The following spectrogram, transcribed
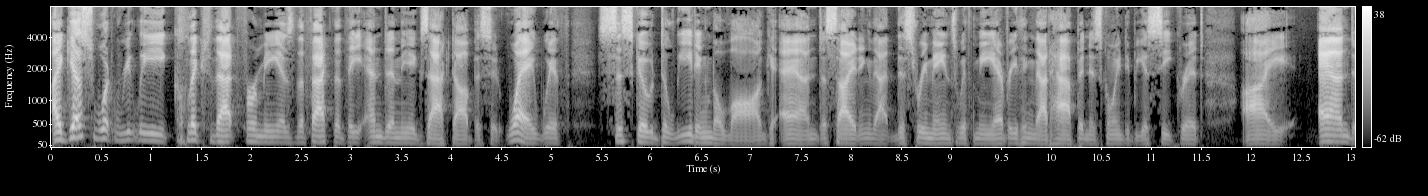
I guess what really clicked that for me is the fact that they end in the exact opposite way, with Sisko deleting the log and deciding that this remains with me, everything that happened is going to be a secret. I and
